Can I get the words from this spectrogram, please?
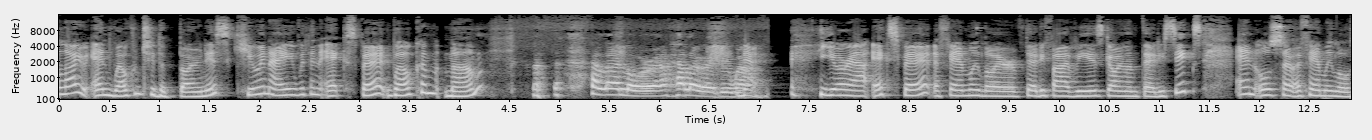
Hello and welcome to the bonus Q&A with an expert. Welcome, Mum. Hello, Laura. Hello, everyone. Now, you're our expert, a family lawyer of 35 years, going on 36, and also a family law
